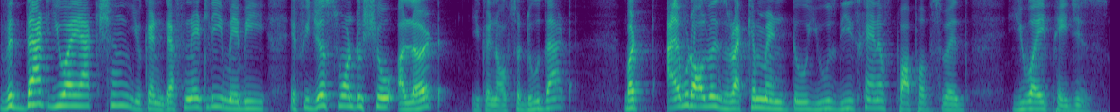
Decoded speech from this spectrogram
With that UI action, you can definitely maybe if you just want to show alert, you can also do that. But I would always recommend to use these kind of pop-ups with UI pages.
